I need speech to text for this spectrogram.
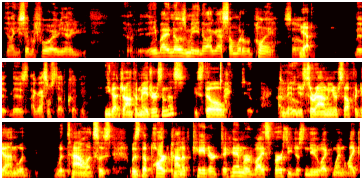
you know like you said before you know you, you know, if anybody knows me you know i got somewhat of a plan. So yeah. there, there's i got some stuff cooking. You got Jonathan Majors in this. You still, I, do, I, I mean, you're surrounding yourself again with with talent. So was, was the part kind of catered to him, or vice versa? You just knew like when like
